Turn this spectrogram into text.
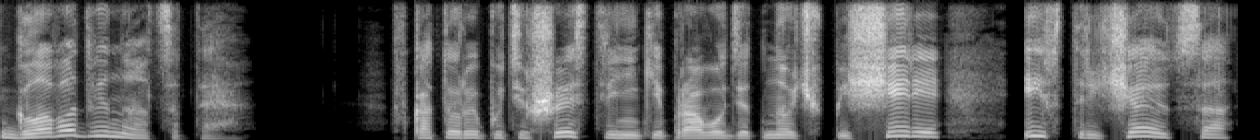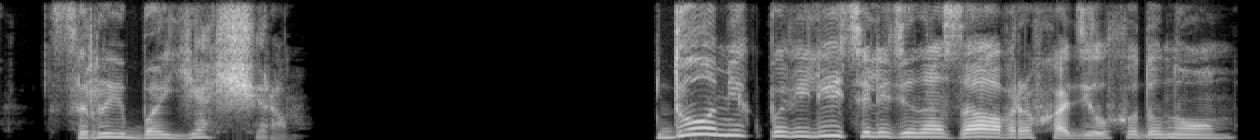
Глава 12, в которой путешественники проводят ночь в пещере и встречаются с рыбоящером. Домик повелителя динозавров ходил ходуном.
